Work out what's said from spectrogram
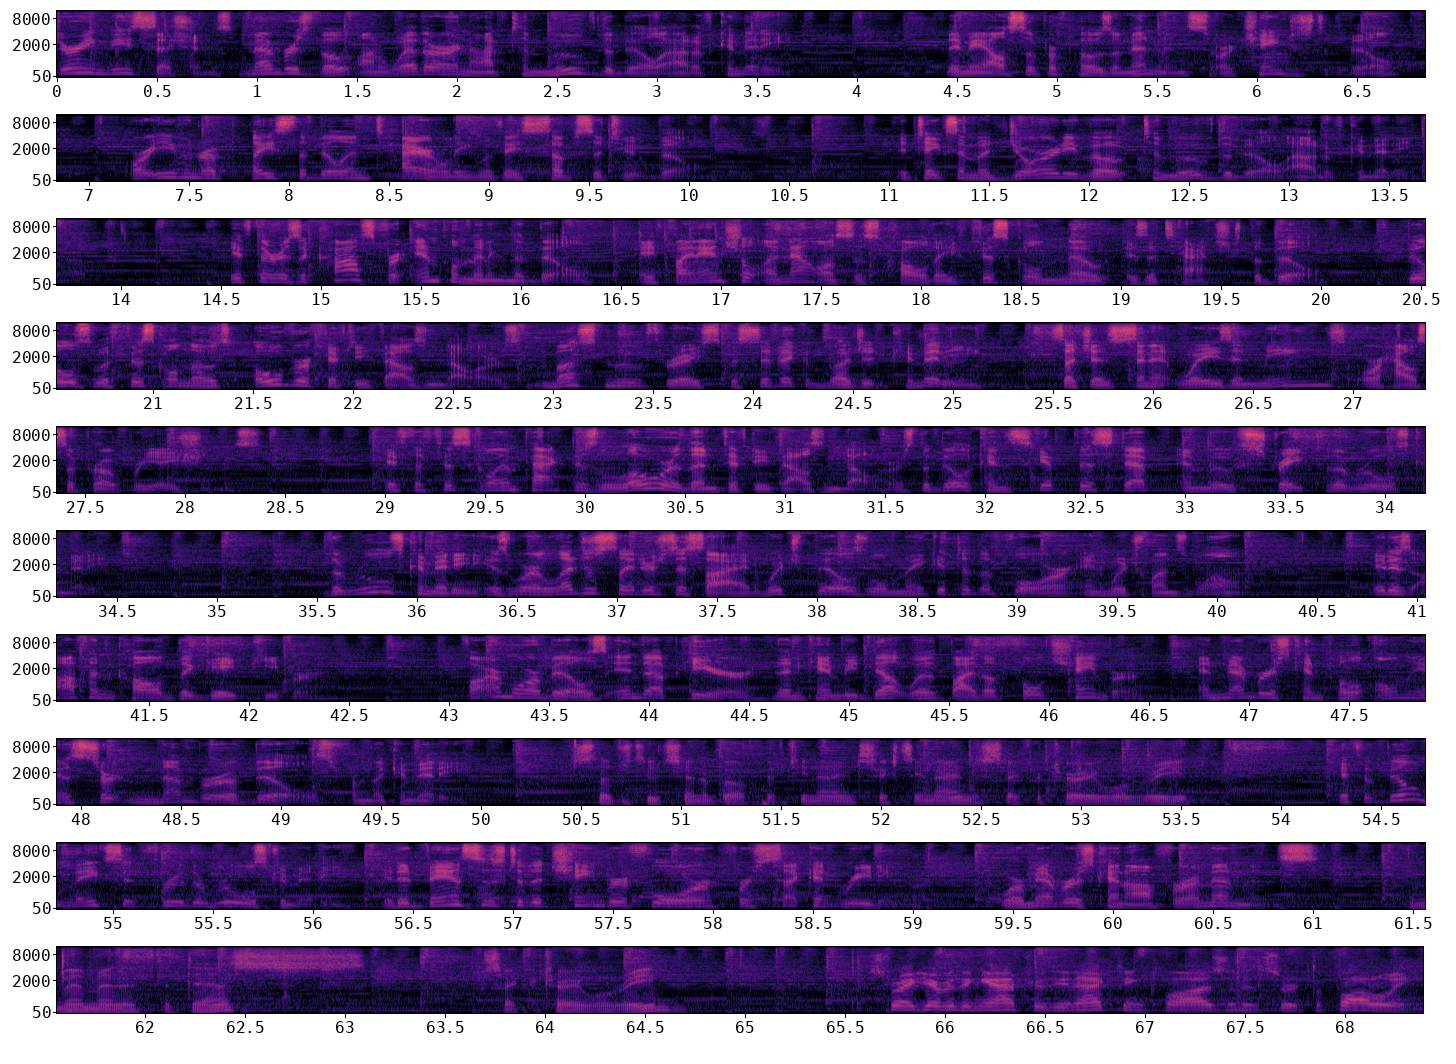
During these sessions, members vote on whether or not to move the bill out of committee. They may also propose amendments or changes to the bill, or even replace the bill entirely with a substitute bill. It takes a majority vote to move the bill out of committee. If there is a cost for implementing the bill, a financial analysis called a fiscal note is attached to the bill. Bills with fiscal notes over $50,000 must move through a specific budget committee, such as Senate Ways and Means or House Appropriations. If the fiscal impact is lower than $50,000, the bill can skip this step and move straight to the Rules Committee. The Rules Committee is where legislators decide which bills will make it to the floor and which ones won't. It is often called the gatekeeper. Far more bills end up here than can be dealt with by the full chamber, and members can pull only a certain number of bills from the committee. Substitute Senate Bill 5969, the Secretary will read. If a bill makes it through the Rules Committee, it advances to the chamber floor for second reading, where members can offer amendments. Amendment at the desk, Secretary will read. Strike everything after the enacting clause and insert the following.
